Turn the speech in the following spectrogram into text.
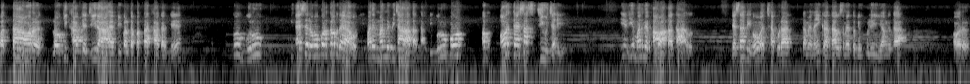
पत्ता और लौकी खा के जी रहा है, पीपल का पत्ता खा करके तो गुरु ऐसे लोगों पर कब दया होगी? हमारे मन में विचार आता था कि गुरु को अब और कैसा जीव चाहिए? ये ये मन में भाव आता था। जैसा भी हो अच्छा बुरा का मैं नहीं कहता, उस समय तो बिल्कुल ही यंग था और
